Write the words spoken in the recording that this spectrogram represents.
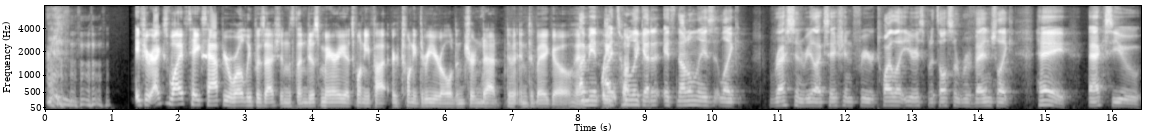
if your ex-wife takes half your worldly possessions, then just marry a 25 or 23 year old in Trinidad and Tobago. and I mean, I totally get it. It's not only is it like rest and relaxation for your twilight years, but it's also revenge. Like, hey, ex, you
